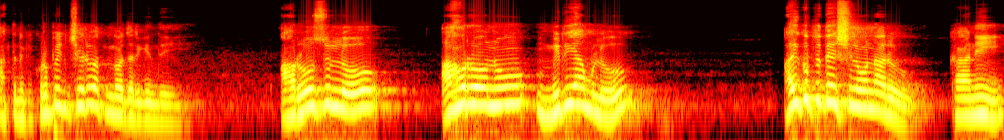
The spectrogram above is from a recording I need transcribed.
అతనికి కృపించాడు అతని ద్వారా జరిగింది. ఆ రోజుల్లో అహరోను మిరియాములు ఐగుప్తు దేశంలో ఉన్నారు. కానీ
